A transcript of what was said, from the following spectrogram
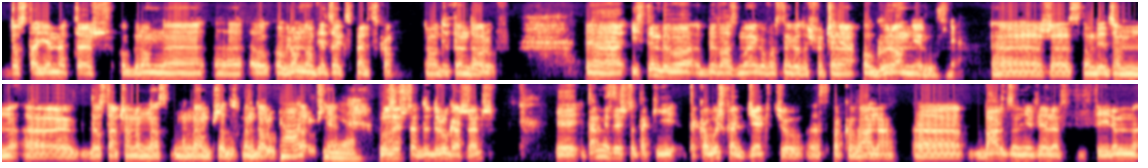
dostajemy też ogromne, e, ogromną wiedzę ekspercką od vendorów. E, I z tym bywa, bywa z mojego własnego doświadczenia ogromnie różnie. E, Że z tą wiedzą e, dostarcza nam, nas, nam przez vendorów Tak, różnie. nie. Plus jeszcze druga rzecz. Tam jest jeszcze taki, taka łyżka dziegciu e, spakowana. E, Bardzo niewiele firm, e,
